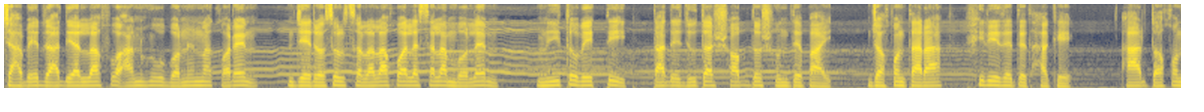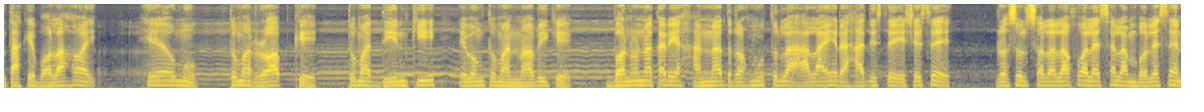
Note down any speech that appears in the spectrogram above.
জাবের রাদি আল্লাহ আনহু বর্ণনা করেন যে রসুল সাল্লাহু আলাইসাল্লাম বলেন, মৃত ব্যক্তি তাদের জুতার শব্দ শুনতে পায় যখন তারা ফিরে যেতে থাকে। আর তখন তাকে বলা হয়, হে অমুক, তোমার রবকে, তোমার দিন কি এবং তোমার নবীকে বর্ণনাকারী হান্নাদ রহমতুল্লাহ আলাহের হাদিসে এসেছে। রসুল সাল্লাহু আলাইসাল্লাম বলেছেন,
